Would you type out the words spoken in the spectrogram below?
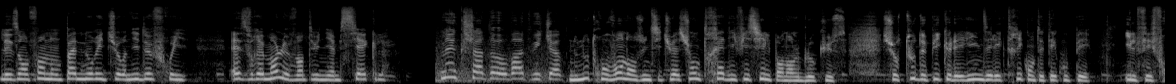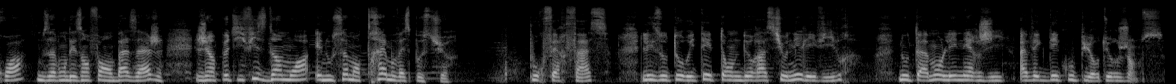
Les enfants n'ont pas de nourriture ni de fruits. Est-ce vraiment le 21e siècle? Nous nous trouvons dans une situation très difficile pendant le blocus, surtout depuis que les lignes électriques ont été coupées. Il fait froid, nous avons des enfants en bas âge, j'ai un petit-fils d'un mois et nous sommes en très mauvaise posture. Pour faire face, les autorités tentent de rationner les vivres notamment l'énergie, avec des coupures d'urgence.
